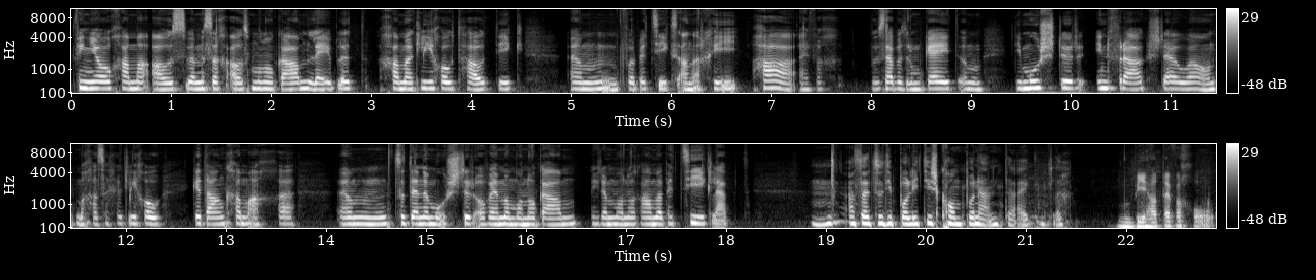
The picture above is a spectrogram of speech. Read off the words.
finde ich auch, kann man als, wenn man sich als monogam labelt, kann man gleich auch die Haltung ähm, von Beziehungsanarchie haben. Einfach, weil es eben darum geht, um die Muster in Frage stellen und man kann sich ja gleich auch Gedanken machen ähm, zu diesen Mustern, auch wenn man monogam, in einer monogamen Beziehung lebt. Mhm. Also, also die politische Komponente eigentlich. Wobei halt einfach auch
